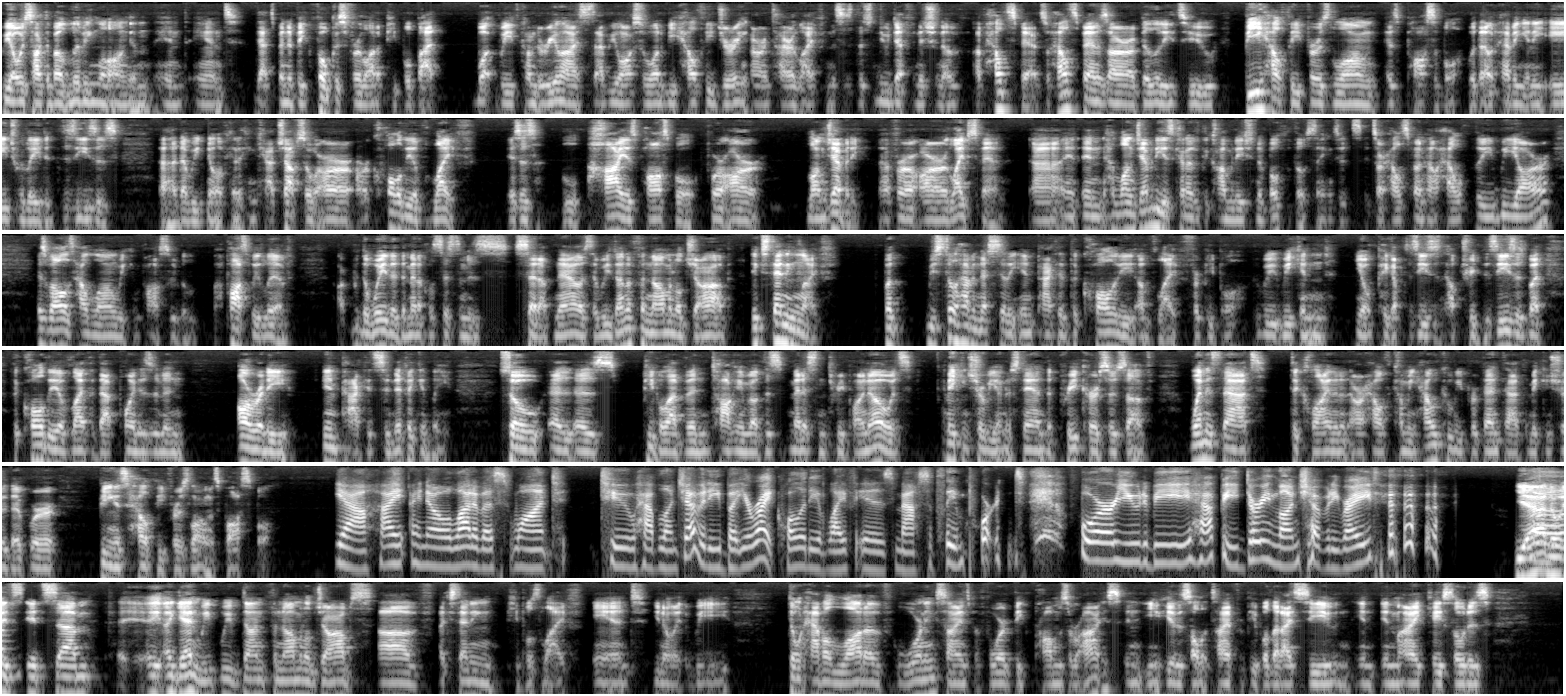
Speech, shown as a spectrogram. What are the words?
we always talked about living long and, and, and that's been a big focus for a lot of people, but what we've come to realize is that we also want to be healthy during our entire life. And this is this new definition of, of health span. So health span is our ability to be healthy for as long as possible without having any age related diseases uh, that we know of that can catch up. So our, our quality of life is as high as possible for our longevity, uh, for our lifespan. Uh, and, and, longevity is kind of the combination of both of those things. It's, it's our health span, how healthy we are, as well as how long we can possibly possibly live the way that the medical system is set up now is that we've done a phenomenal job extending life, but we still haven't necessarily impacted the quality of life for people. We, we can, you know, pick up diseases and help treat diseases, but the quality of life at that point has been already impacted significantly. So as, as people have been talking about this medicine 3.0, it's making sure we understand the precursors of when is that decline in our health coming? How can we prevent that? Making sure that we're being as healthy for as long as possible. Yeah, I, I know a lot of us want to have longevity, but you're right, quality of life is massively important for you to be happy during longevity, right? yeah, um, no, it's it's um again we we've done phenomenal jobs of extending people's life and you know we don't have a lot of warning signs before big problems arise and you hear this all the time from people that I see in, in, in my caseload is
